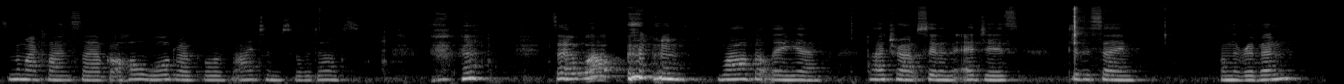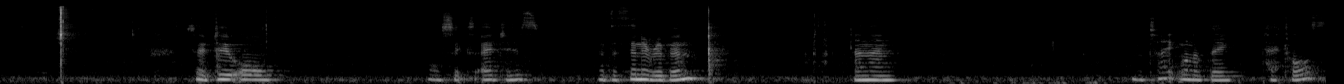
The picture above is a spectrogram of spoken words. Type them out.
Some of my clients say I've got a whole wardrobe full of items for the dogs. so while, while I've got the uh, lighter out sealing the edges, do the same on the ribbon. So do all, all six edges of the thinner ribbon and then we'll take one of the petals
